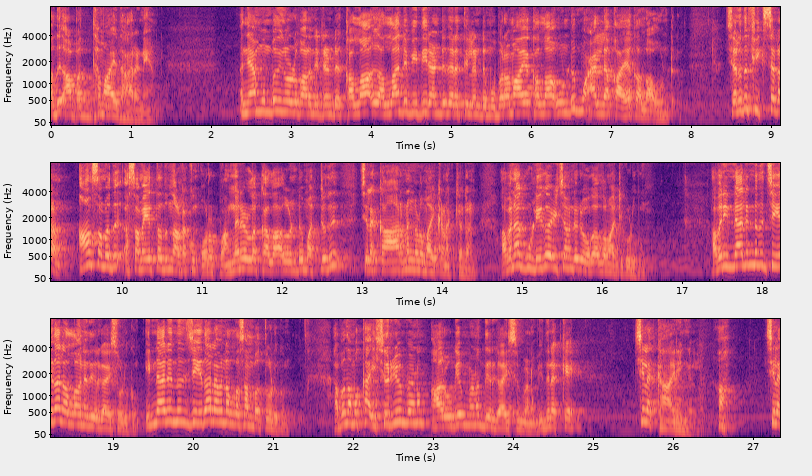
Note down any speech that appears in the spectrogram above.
അത് അബദ്ധമായ ധാരണയാണ്. ഞാൻ മുമ്പ് നിങ്ങളോട് പറഞ്ഞിട്ടുണ്ട് കലാ അള്ളാന്റെ വിധി രണ്ട് തരത്തിലുണ്ട്. മുബറമായ കലാവും ഉണ്ട് മുഅല്ലഖായ കലാവും ഉണ്ട്. ചിലത് ഫിക്സഡ് ആണ്. ആ സമയത്ത് സമയത്ത് അത് നടക്കും ഉറപ്പ്. അങ്ങനെയുള്ള കല ഉണ്ട്. മറ്റത് ചില കാരണങ്ങളുമായി കണക്റ്റഡ് ആണ്. അവൻ ആ ഗുളിക കഴിച്ച് അവന്റെ രോഗം അല്ല മാറ്റി കൊടുക്കും. അവൻ ഇന്നാലിന്നത് ചെയ്താൽ അല്ല അവന് ദീർഘായുസ് കൊടുക്കും. ഇന്നാലിന്നത് ചെയ്താൽ അവൻ അല്ല സമ്പത്ത് കൊടുക്കും. അപ്പോൾ നമുക്ക് ഐശ്വര്യവും വേണം ആരോഗ്യവും വേണം ദീർഘായുസും വേണം. ഇതിനൊക്കെ ചില കാര്യങ്ങൾ. ആ ചില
